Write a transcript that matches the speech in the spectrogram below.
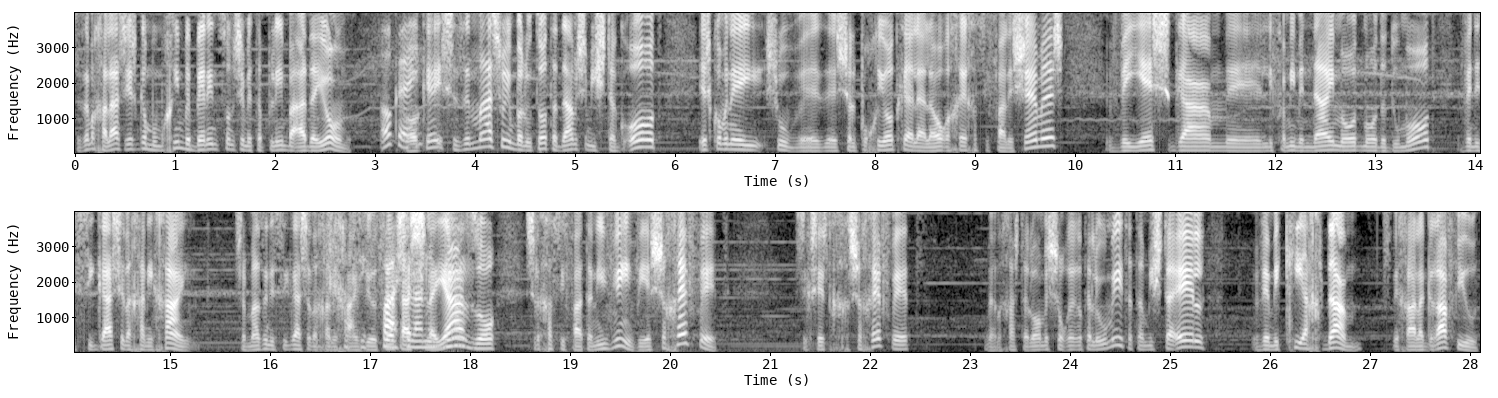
שזה מחלה שיש גם מומחים בבלינסון שמטפלים בה עד היום. אוקיי. Okay. אוקיי? Okay? שזה משהו עם בלוטות אדם שמשתגעות. יש כל מיני, שוב, אה, שלפוחיות כאלה על האור אחרי חשיפה לשמש, ויש גם אה, לפעמים עיניים מאוד מאוד אדומות, ונסיגה של החניכיים. עכשיו, מה זה נסיגה של החניכיים? זה יוצא את האשליה הזו של חשיפת הניבים, ויש שחפת. שכשיש לך שחפת, בהנחה שאתה לא המשוררת הלאומית, אתה משתעל ומקיח דם, סליחה על הגרפיות,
